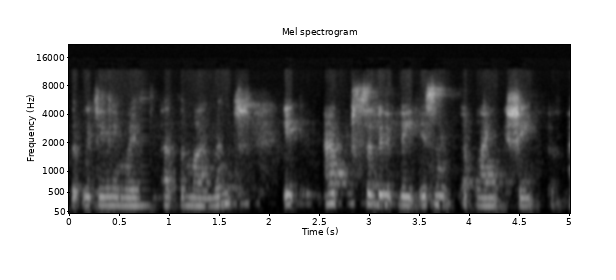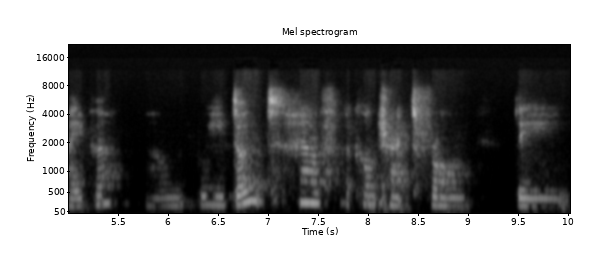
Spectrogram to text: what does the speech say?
that we're dealing with at the moment, it absolutely isn't a blank sheet of paper. Um, we don't have a contract from the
